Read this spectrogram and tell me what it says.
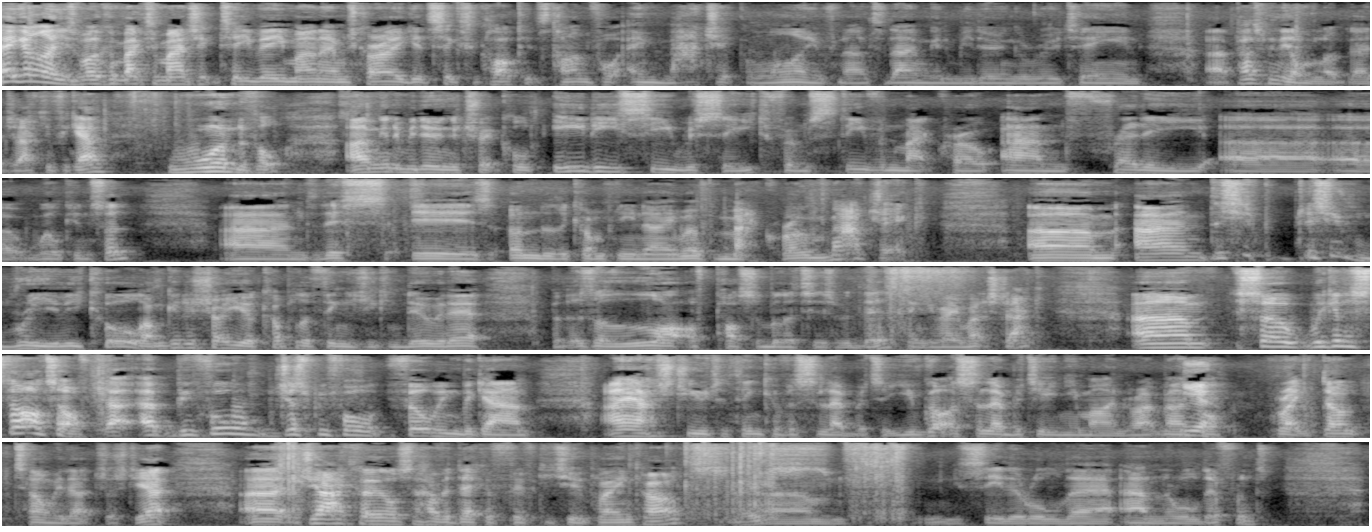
Hey guys, welcome back to Magic TV. My name's Craig. It's six o'clock. It's time for a Magic Live. Now, today I'm going to be doing a routine. Uh, pass me the envelope there, Jack, if you can. Wonderful. I'm going to be doing a trick called EDC Receipt from Stephen Macrow and Freddie uh, uh, Wilkinson. And this is under the company name of Macrow Magic. Um, and this is this is really cool. I'm going to show you a couple of things you can do with it, but there's a lot of possibilities with this. Thank you very much, Jack. Um, so we're going to start off uh, uh, before just before filming began. I asked you to think of a celebrity. You've got a celebrity in your mind, right, Michael? Yeah. Great. Don't tell me that just yet. Uh, Jack, I also have a deck of 52 playing cards. Nice. Um, you see they're all there and they're all different.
